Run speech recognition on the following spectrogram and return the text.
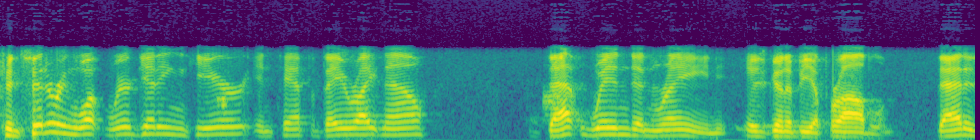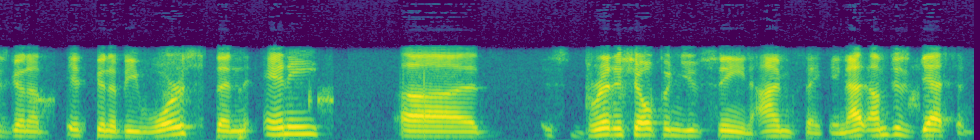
Considering what we're getting here in Tampa Bay right now, that wind and rain is going to be a problem. That is going to it's going to be worse than any uh, British Open you've seen. I'm thinking. I, I'm just guessing.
